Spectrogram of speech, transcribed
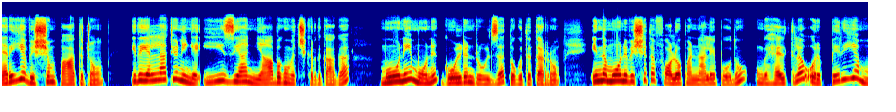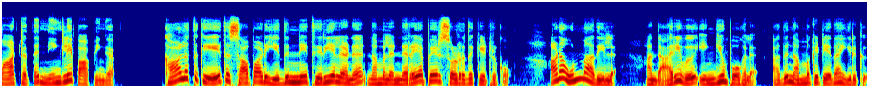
நிறைய விஷயம் பார்த்துட்டோம். இது எல்லாத்தையும் நீங்க ஈஸியா ஞாபகம் வச்சுக்கிறதுக்காக மூணே மூணு கோல்டன் ரூல்ஸ தொகுத்து தர்றோம். இந்த மூணு விஷயத்த ஃபாலோ பண்ணாலே போதும் உங்க ஹெல்த்ல ஒரு பெரிய மாற்றத்தை நீங்களே பாப்பீங்க காலத்துக்கு ஏத்த சாப்பாடு எதுன்னே தெரியலன்னு நம்மள நிறைய பேர் சொல்றத கேட்டிருக்கோம். ஆனா உண்மை அது இல்ல. அந்த அறிவு எங்கேயும் போகல. அது நம்மகிட்டே தான் இருக்கு.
